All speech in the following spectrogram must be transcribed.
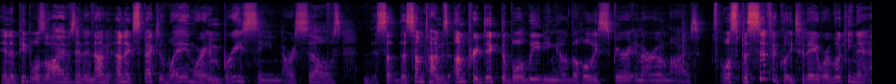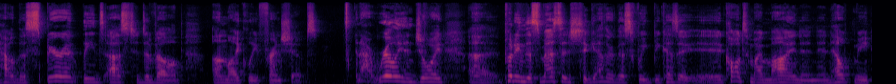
into people's lives in an unexpected way, and we're embracing ourselves the, sometimes unpredictable leading of the Holy Spirit in our own lives. Well, specifically today, we're looking at how the Spirit leads us to develop unlikely friendships. And I really enjoyed uh, putting this message together this week because it, it called to my mind and, and helped me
